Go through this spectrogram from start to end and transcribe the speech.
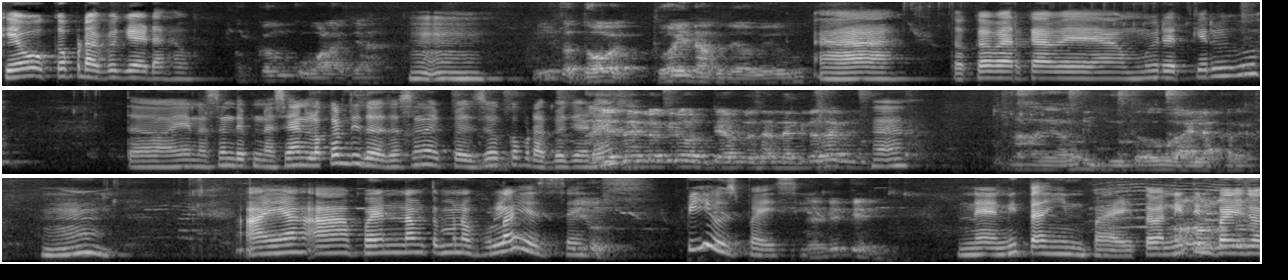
કેવો કપડાં બગાડ્યા હાવ કંકુ વાળા જ્યાં હમ. એ તો ધોવે ધોઈ નાખ દે હવે હા તો કવાર કાવે મુહૂર્ત કર્યું હું તો એને સંદીપને સેન્ડલો કરી દીધો તો સંદીપ જો કપડાં ટેબલે લગી રહ્યો હા. ના આવડી ગયું તો એવું હાયલા કરે. હમ. અહીંયા આ ભાઈનું નામ તો મને ભૂલાય જ છે પિયુષ. પિયુષભાઈ છે. નીતિન. ને નીતાહીનભાઈ. તો નીતિનભાઈ જો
